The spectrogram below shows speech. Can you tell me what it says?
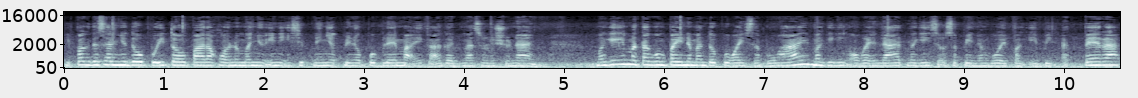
Ipagdasal nyo daw po ito para kung ano man yung iniisip ninyo at pinoproblema ay kaagad masolusyonan. Magiging matagumpay naman daw po kayo sa buhay, magiging okay lahat, maging sa usapin ng buhay, pag-ibig at pera.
